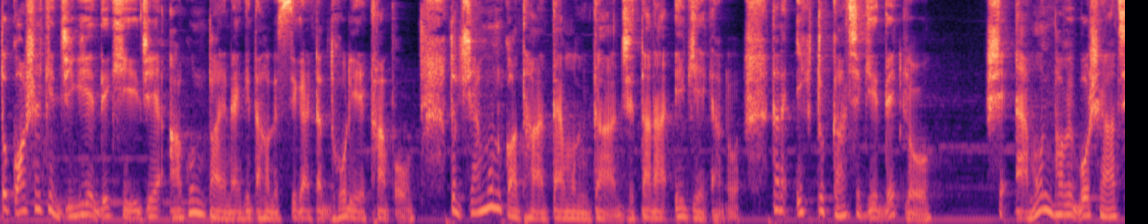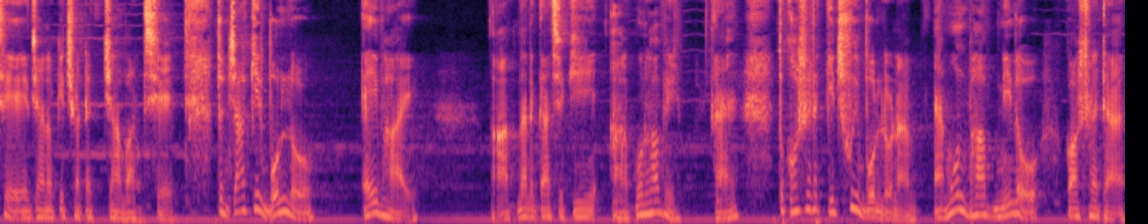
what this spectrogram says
তো কষাইকে জিগিয়ে দেখি যে আগুন পায় নাকি তাহলে সিগারেটটা ধরিয়ে খাব। তো যেমন কথা, তেমন কাজ, তারা এগিয়ে গেল। তারা একটু কাছে গিয়ে দেখল, সে এমনভাবে বসে আছে যেন কিছু একটা চাবাচ্ছে। তো জাকির বলল, এই ভাই, আপনার কাছে কি আগুন হবে? হ্যাঁ? তো কষাইটা কিছুই বলল না। এমন ভাব নিল কষাইটা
